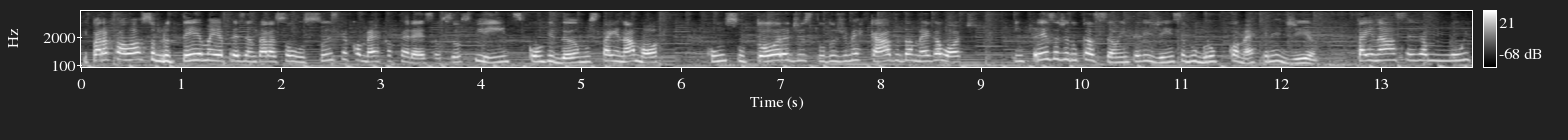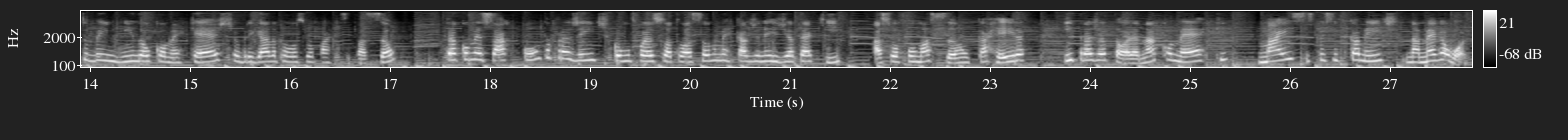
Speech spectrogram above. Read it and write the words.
E para falar sobre o tema e apresentar as soluções que a Comerca oferece aos seus clientes, convidamos Tainá Mota, consultora de estudos de mercado da Megawatt, empresa de educação e inteligência do Grupo Comerca Energia. Tainá, seja muito bem-vinda ao Comercast, obrigada pela sua participação. Para começar, conta pra gente como foi a sua atuação no mercado de energia até aqui, a sua formação, carreira e trajetória na Comerc, mais especificamente na Megawatt.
